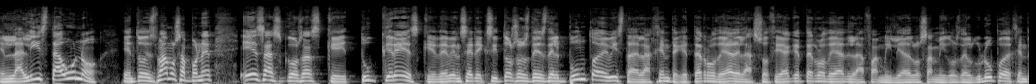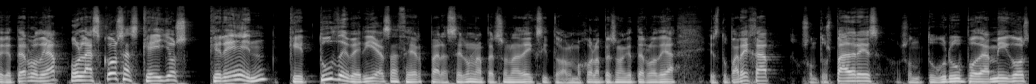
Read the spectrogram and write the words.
en la lista 1. Entonces vamos a poner esas cosas que tú crees que deben ser exitosos desde el punto de vista de la gente que te rodea, de la sociedad que te rodea, de la familia, de los amigos, del grupo de gente que te rodea, o las cosas que ellos creen que tú deberías hacer para ser una persona de éxito. A lo mejor la persona que te rodea es tu pareja, son tus padres, o son tu grupo de amigos,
